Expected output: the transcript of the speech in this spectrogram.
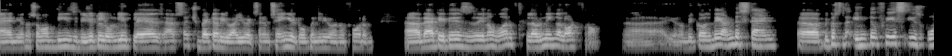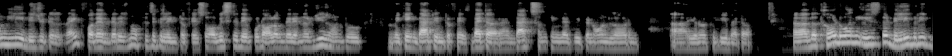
And you know some of these digital only players have such better ui ux and i'm saying it openly on a forum uh, that it is you know worth learning a lot from uh, you know because they understand uh, because the interface is only digital right? For them there is no physical interface. So obviously they put all of their energies onto making that interface better and that's something that we can all learn uh, you know to be better uh, the third one is the delivery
